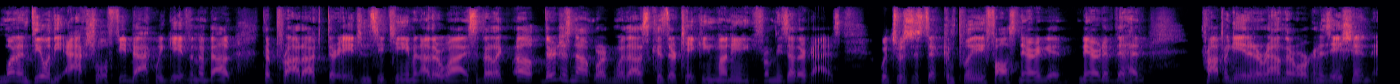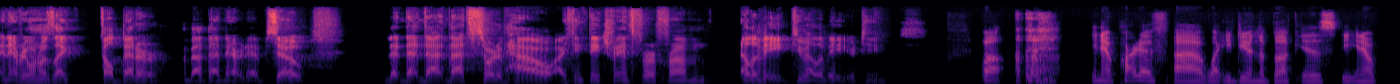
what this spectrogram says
want to deal with the actual feedback we gave them about their product, their agency team, and otherwise. So they're like, oh, they're just not working with us because they're taking money from these other guys, which was just a completely false narrative that had propagated around their organization, and everyone was like felt better about that narrative. So that that that that's sort of how I think they transfer from elevate to elevate your team. Well. you know part of uh, what you do in the book is you know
